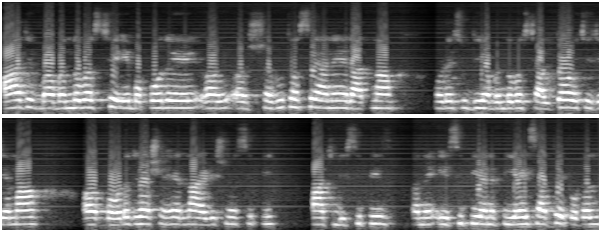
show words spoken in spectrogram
આ જે બંદોબસ્ત છે એ બપોરે શરૂ થશે અને રાતના મોડે સુધી આ બંદોબસ્ત ચાલતો હોય છે, જેમાં વડોદરા શહેરના એડિશનલ સીપી, પાંચ ડીસીપી અને એસીપી અને પીઆઈ સાથે ટોટલ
